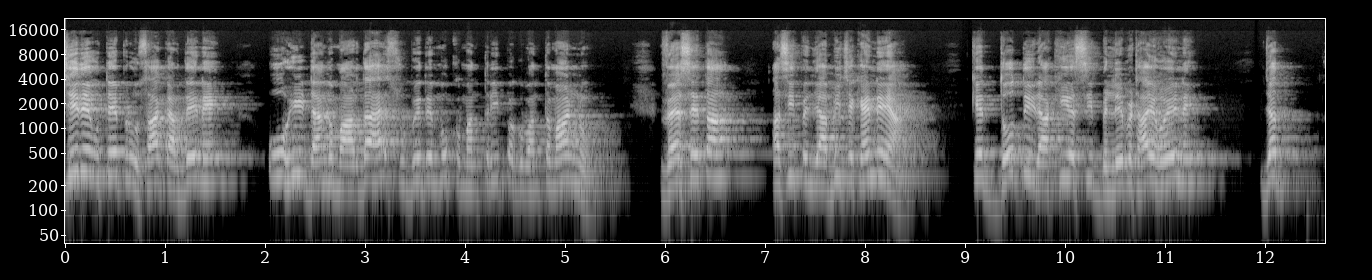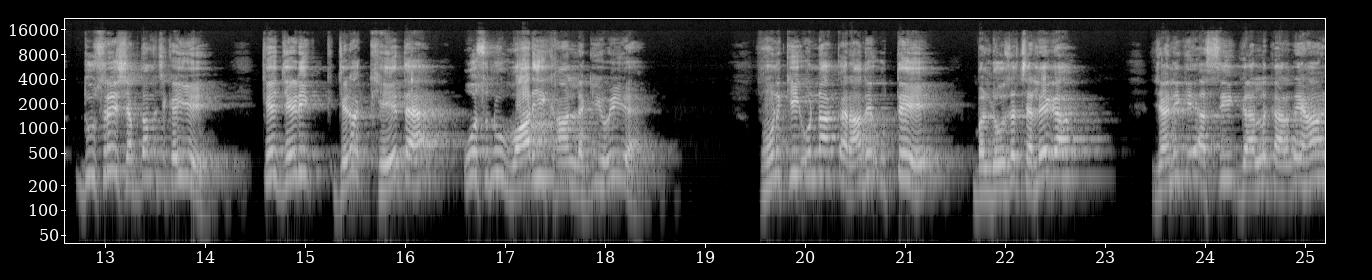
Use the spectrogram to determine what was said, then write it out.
ਜਿਹਦੇ ਉੱਤੇ ਭਰੋਸਾ ਕਰਦੇ ਨੇ, ਉਹੀ ਡੰਗ ਮਾਰਦਾ ਹੈ ਸੂਬੇ ਦੇ ਮੁੱਖ ਮੰਤਰੀ ਭਗਵੰਤ ਮਾਨ ਨੂੰ। ਵੈਸੇ ਤਾਂ ਅਸੀਂ ਪੰਜਾਬੀ 'ਚ ਕਹਿੰਦੇ ਆ ਕਿ ਦੁੱਧ ਦੀ ਰਾਖੀ ਅਸੀਂ ਬਿੱਲੇ ਬਿਠਾਏ ਹੋਏ ਨੇ। ਜਦ ਦੂਸਰੇ ਸ਼ਬਦਾਂ ਵਿੱਚ ਕਹੀਏ ਕਿ ਜਿਹੜੀ, ਜਿਹੜਾ ਖੇਤ ਹੈ ਉਸ ਨੂੰ ਵਾਰ ਹੀ ਖਾਣ ਲੱਗੀ ਹੋਈ ਹੈ। ਹੁਣ ਕੀ ਉਹਨਾਂ ਘਰਾਂ ਦੇ ਉੱਤੇ ਬਲਡੋਜ਼ਰ ਚੱਲੇਗਾ? ਯਾਨੀ ਕਿ ਅਸੀਂ ਗੱਲ ਕਰ ਰਹੇ ਹਾਂ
